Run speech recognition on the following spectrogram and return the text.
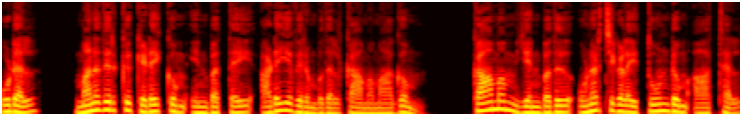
உடல் மனதிற்கு கிடைக்கும் இன்பத்தை அடைய விரும்புதல் காமமாகும். காமம் என்பது உணர்ச்சிகளை தூண்டும் ஆற்றல்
